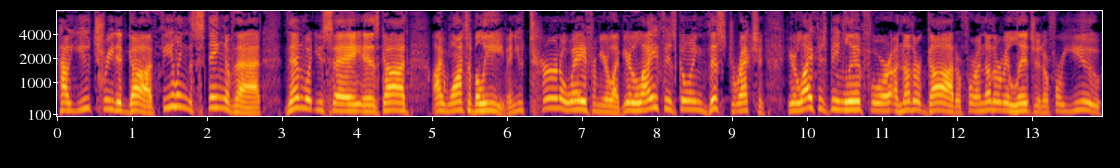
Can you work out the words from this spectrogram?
how you treated God. Feeling the sting of that, then what you say is, God, I want to believe. And you turn away from your life. Your life is going this direction. Your life is being lived for another God or for another religion or for you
